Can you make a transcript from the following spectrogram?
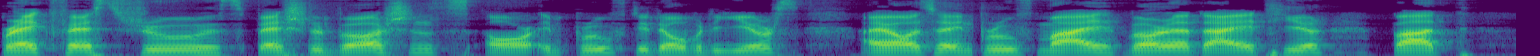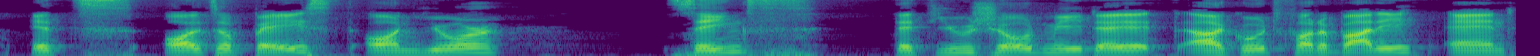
breakfast through special versions or improved it over the years. I also improve my warrior diet here, but it's also based on your things that you showed me that are good for the body, and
